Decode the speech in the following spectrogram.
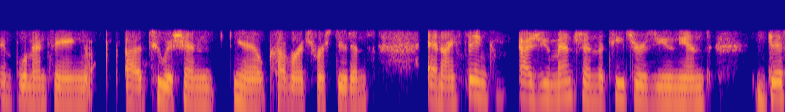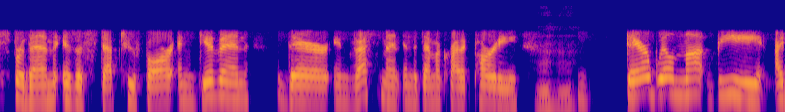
implementing uh, tuition, you know, coverage for students. And I think, as you mentioned, the teachers' unions, this for them is a step too far. And given their investment in the Democratic Party, mm-hmm. There will not be, I,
